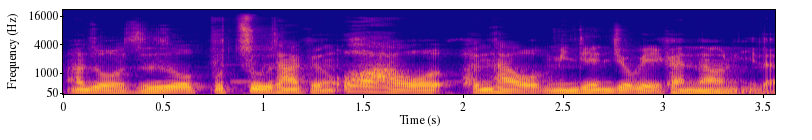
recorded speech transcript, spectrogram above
啊，如果只是说不住，他可能哇，我很好，我明天就可以看到你了。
